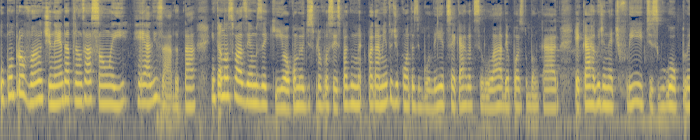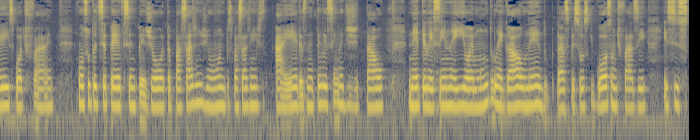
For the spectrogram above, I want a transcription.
o comprovante, né, da transação aí realizada, tá? Então nós fazemos aqui, ó, como eu disse para vocês, pagamento de contas e boletos, recarga de celular, depósito bancário, recarga de Netflix, Google Play, Spotify, consulta de CPF, CNPJ, passagens de ônibus, passagens aéreas, né, telecena digital, né, telecena aí, ó, é muito legal, né, as pessoas que gostam de fazer esses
